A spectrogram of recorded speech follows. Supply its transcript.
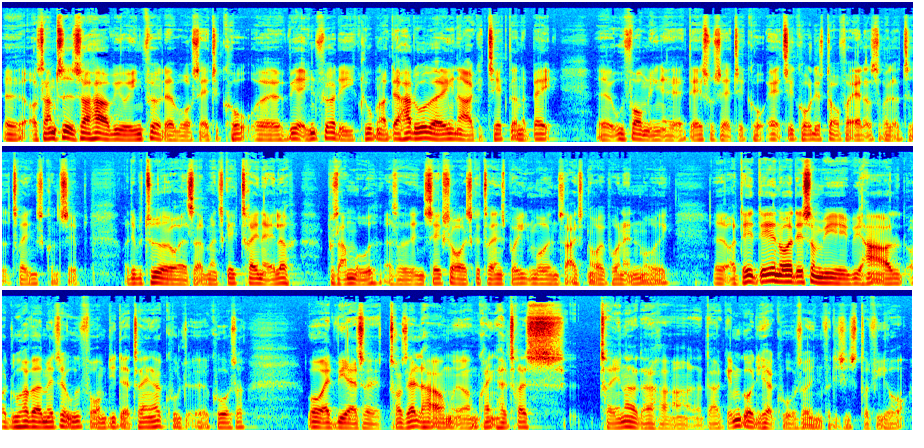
øh, og samtidig så har vi jo indført af vores ATK øh, ved at indføre det i klubben, og der har du været en af arkitekterne bag, øh, udformning af DASUS ATK. ATK det står for aldersrelateret træningskoncept, og det betyder jo altså, at man skal ikke træne alle på samme måde. Altså en 6-årig skal trænes på en måde, en 16-årig på en anden måde. Ikke? Øh, og det, det er noget af det, som vi, vi har, og du har været med til at udforme de der trænerkurser, øh, hvor at vi altså trods alt har om, omkring 50 trænere, der har, der har gennemgået de her kurser inden for de sidste 3-4 år.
